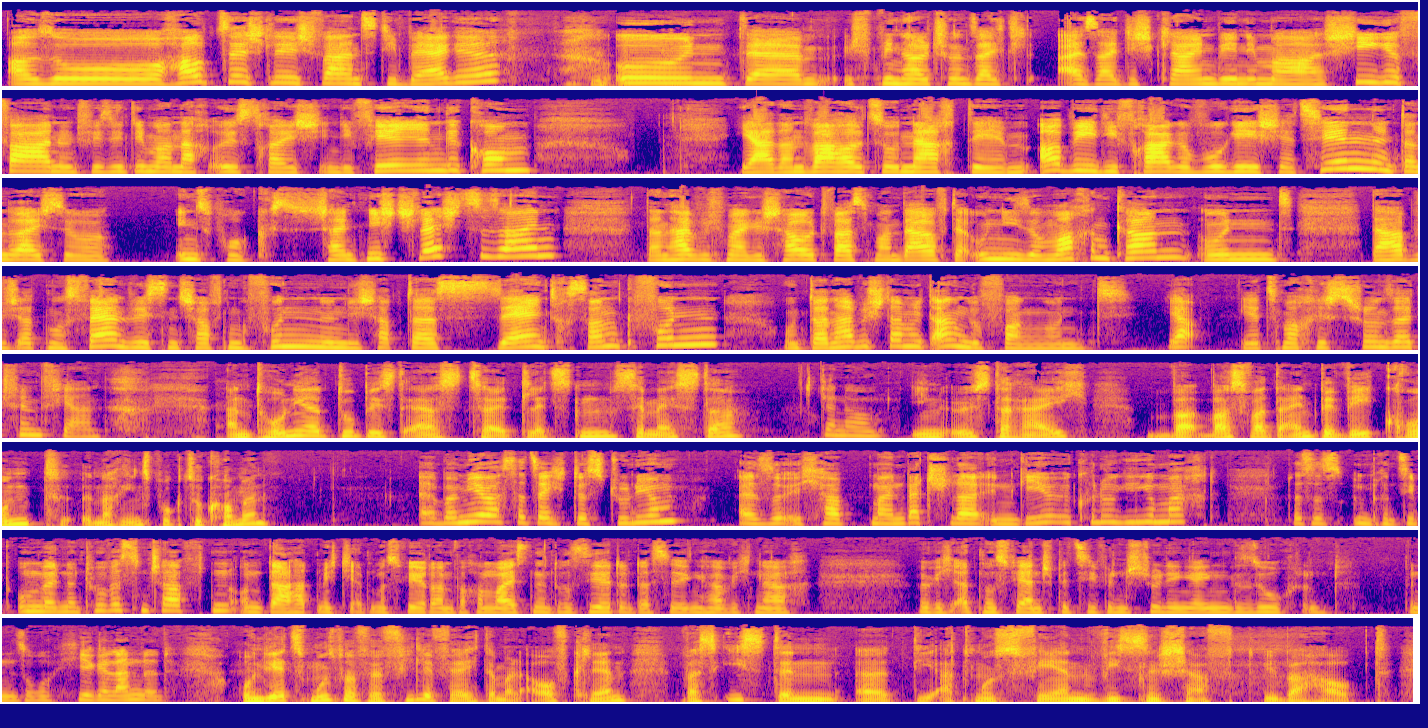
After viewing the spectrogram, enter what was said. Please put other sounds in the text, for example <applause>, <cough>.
Also hauptsächlich waren es die Berge <laughs> und ähm, ich bin halt schon seit, seit ich klein bin immer Ski gefahren und wir sind immer nach Österreich in die Ferien gekommen. Ja, dann war halt so nach dem Abi die Frage, wo gehe ich jetzt hin? Und dann war ich so, Innsbruck scheint nicht schlecht zu sein. Dann habe ich mal geschaut, was man da auf der Uni so machen kann. Und da habe ich Atmosphärenwissenschaften gefunden und ich habe das sehr interessant gefunden. Und dann habe ich damit angefangen. Und ja, jetzt mache ich es schon seit fünf Jahren. Antonia, du bist erst seit letztem Semester genau. in Österreich. Was war dein Beweggrund, nach Innsbruck zu kommen? Äh, bei mir war es tatsächlich das Studium. Also ich habe meinen Bachelor in Geoökologie gemacht. Das ist im Prinzip Umwelt-Naturwissenschaften und da hat mich die Atmosphäre einfach am meisten interessiert und deswegen habe ich nach wirklich atmosphärenspezifischen Studiengängen gesucht und bin so hier gelandet. Und jetzt muss man für viele vielleicht einmal aufklären, was ist denn äh, die Atmosphärenwissenschaft überhaupt?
